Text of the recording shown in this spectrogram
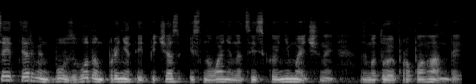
Цей термін був згодом прийнятий під час існування нацистської Німеччини з метою пропаганди,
